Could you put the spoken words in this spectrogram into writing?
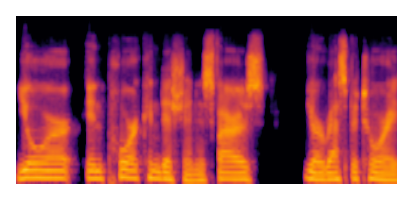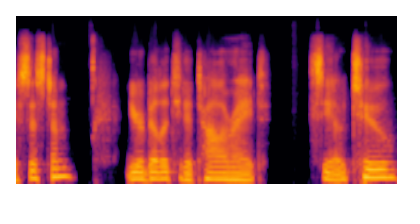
you're in poor condition as far as your respiratory system, your ability to tolerate CO2,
